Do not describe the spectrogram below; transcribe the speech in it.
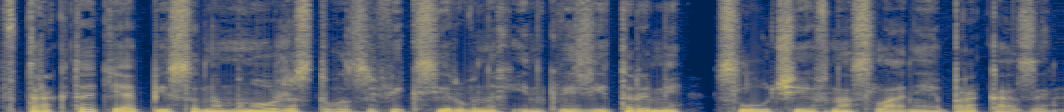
В трактате описано множество зафиксированных инквизиторами случаев наслания проказы.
